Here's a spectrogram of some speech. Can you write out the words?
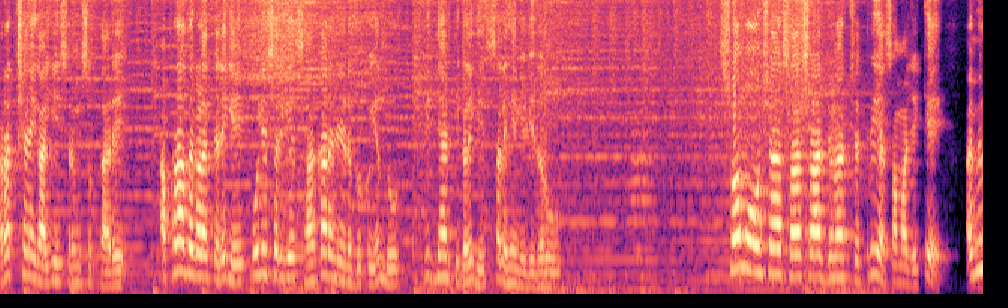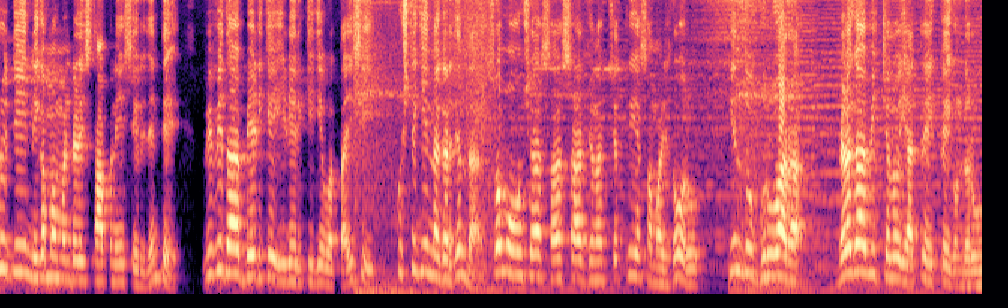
ರಕ್ಷಣೆಗಾಗಿ ಶ್ರಮಿಸುತ್ತಾರೆ. ಅಪರಾಧಗಳ ತಡೆಗೆ ಪೊಲೀಸರಿಗೆ ಸಹಕಾರ ನೀಡಬೇಕು ಎಂದು ವಿದ್ಯಾರ್ಥಿಗಳಿಗೆ ಸಲಹೆ ನೀಡಿದರು. ಸೋಮವಂಶ ಸಹಸ್ರಾರ್ಜುನ ಕ್ಷತ್ರಿಯ ಸಮಾಜಕ್ಕೆ ಅಭಿವೃದ್ಧಿ ನಿಗಮ ಮಂಡಳಿ ಸ್ಥಾಪನೆ ಸೇರಿದಂತೆ ವಿವಿಧ ಬೇಡಿಕೆ ಈಡೇರಿಕೆಗೆ ಒತ್ತಾಯಿಸಿ ಕುಷ್ಟಗಿ ನಗರದಿಂದ ಸೋಮವಂಶ ಸಹಸ್ರಾರ್ಜುನ ಕ್ಷತ್ರಿಯ ಸಮಾಜದವರು ಇಂದು ಗುರುವಾರ ಬೆಳಗಾವಿ ಚಲೋ ಯಾತ್ರೆ ಕೈಗೊಂಡರು.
